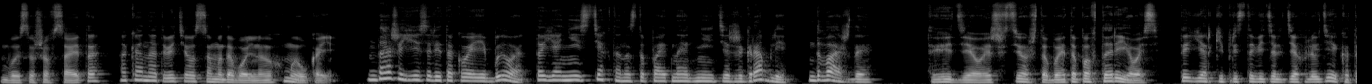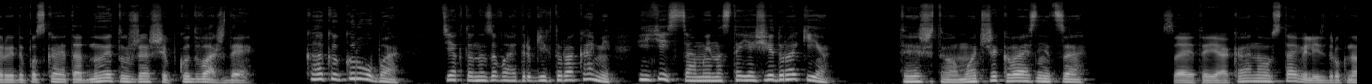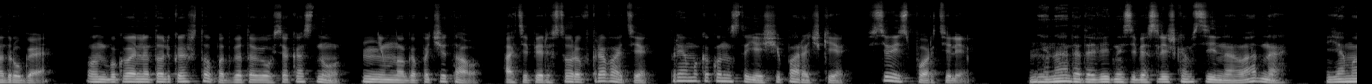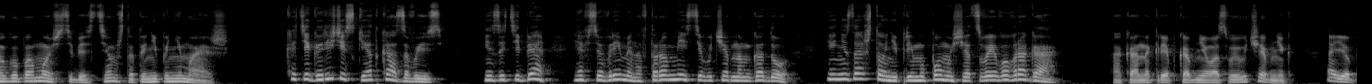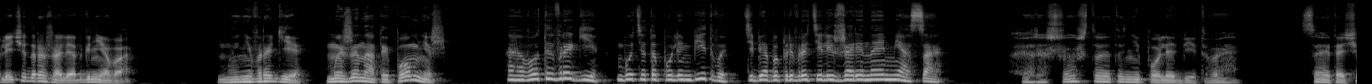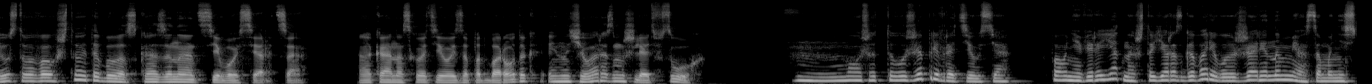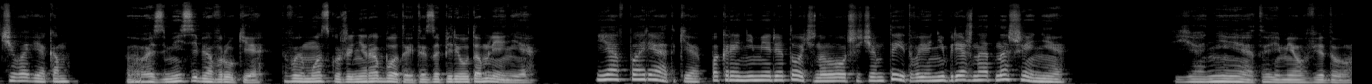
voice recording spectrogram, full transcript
Выслушав сайта, Акана ответила самодовольной ухмылкой. «Даже если такое и было, то я не из тех, кто наступает на одни и те же грабли дважды». «Ты делаешь все, чтобы это повторилось. Ты яркий представитель тех людей, которые допускают одну и ту же ошибку дважды». «Как грубо! Те, кто называет других дураками, и есть самые настоящие дураки». «Ты что, младшеклассница?» Сайта и Акана уставились друг на друга. Он буквально только что подготовился ко сну, немного почитал, а теперь ссоры в кровати, прямо как у настоящей парочки, все испортили. Не надо давить на себя слишком сильно, ладно? Я могу помочь тебе с тем, что ты не понимаешь. Категорически отказываюсь. Из-за тебя я все время на втором месте в учебном году. Я ни за что не приму помощи от своего врага. Акана крепко обняла свой учебник, а ее плечи дрожали от гнева. «Мы не враги, мы женаты, помнишь?» «А вот и враги, будь это полем битвы, тебя бы превратили в жареное мясо!» «Хорошо, что это не поле битвы». Сайта чувствовал, что это было сказано от всего сердца. Акана схватилась за подбородок и начала размышлять вслух. «Может, ты уже превратился? Вполне вероятно, что я разговариваю с жареным мясом, а не с человеком». Возьми себя в руки. Твой мозг уже не работает из-за переутомления. Я в порядке, по крайней мере, точно лучше, чем ты и твое небрежное отношение. Я не это имел в виду.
